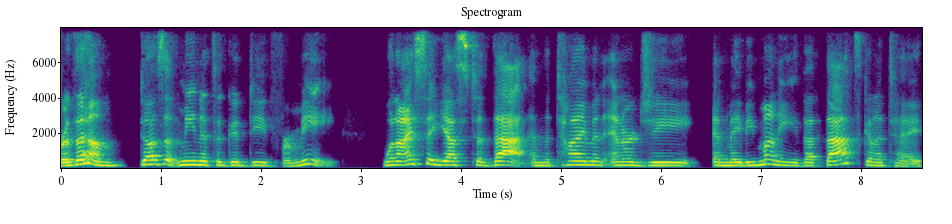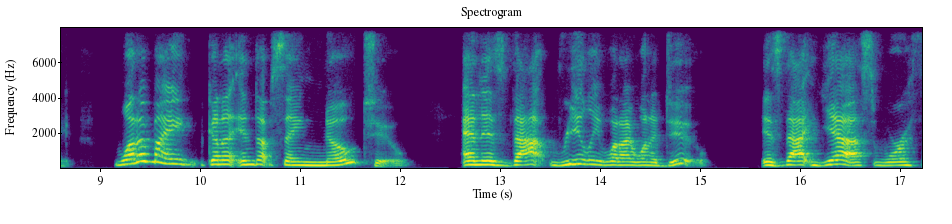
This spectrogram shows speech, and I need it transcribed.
for them doesn't mean it's a good deed for me when I say yes to that and the time and energy and maybe money that that's going to take, what am I going to end up saying no to? And is that really what I want to do? Is that yes worth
